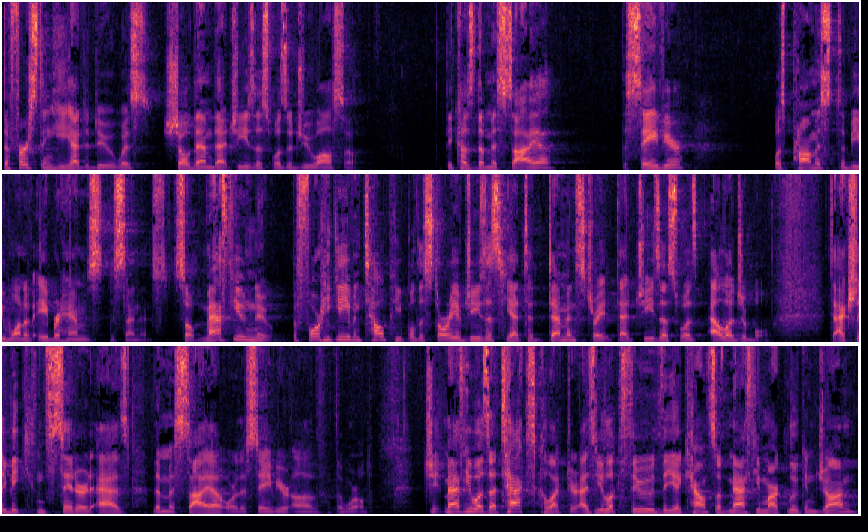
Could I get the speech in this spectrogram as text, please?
the first thing he had to do was show them that Jesus was a Jew also. Because the Messiah, the Savior, was promised to be one of Abraham's descendants. So Matthew knew before he could even tell people the story of Jesus, he had to demonstrate that Jesus was eligible to actually be considered as the Messiah or the Savior of the world. Matthew was a tax collector. As you look through the accounts of Matthew, Mark, Luke, and John,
